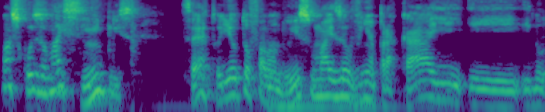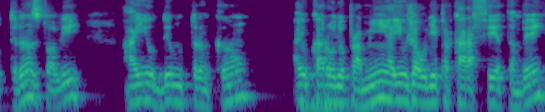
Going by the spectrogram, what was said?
com as coisas mais simples, certo? E eu estou falando isso, mas eu vinha para cá e, e, e, no trânsito ali, aí eu dei um trancão, aí o cara olhou para mim, aí eu já olhei para cara feia também,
